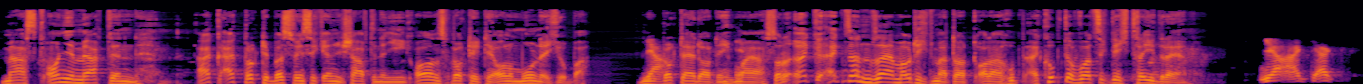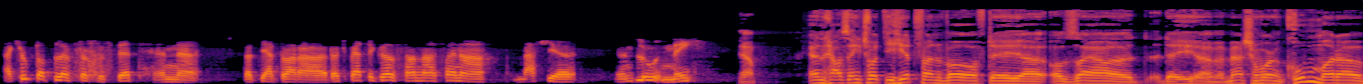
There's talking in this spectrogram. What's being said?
Mask angemerkt und, ich, ich brockte bis, wenn ich geschafft und dann ging alles brockte ich die allemal nicht über. Ja. Ich brockte er dort nicht mehr. So, ich, ich bin sehr mutig mit dort, oder, hup- ich guck, da wird sich nicht drehen ja, ik, ik, ik zoek dat blijft terug gestet. En uh, dat ja, dat, uh, dat speelt zich wel aan als een uh, lesje in bloeden, niet? Ja. En hast du eigentlich was gehört von, wo auf die, äh, also, äh, die äh, Menschen wollen kommen, oder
